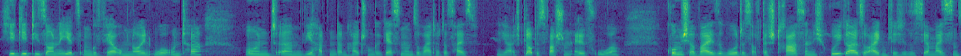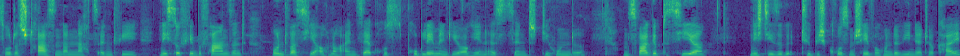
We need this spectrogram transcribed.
hier geht die Sonne jetzt ungefähr um 9 Uhr unter und ähm, wir hatten dann halt schon gegessen und so weiter. Das heißt, ja, ich glaube, es war schon 11 Uhr. Komischerweise wurde es auf der Straße nicht ruhiger. Also eigentlich ist es ja meistens so, dass Straßen dann nachts irgendwie nicht so viel befahren sind. Und was hier auch noch ein sehr großes Problem in Georgien ist, sind die Hunde. Und zwar gibt es hier nicht diese typisch großen Schäferhunde wie in der Türkei,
